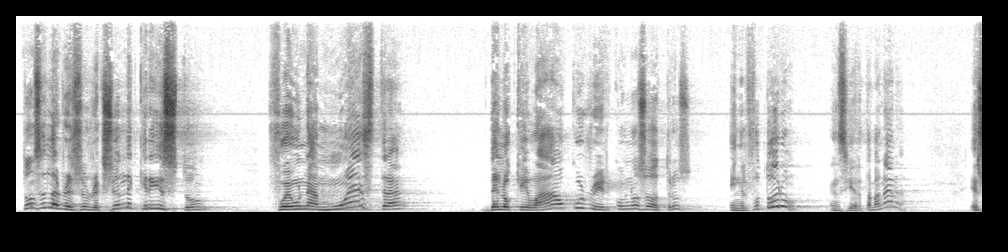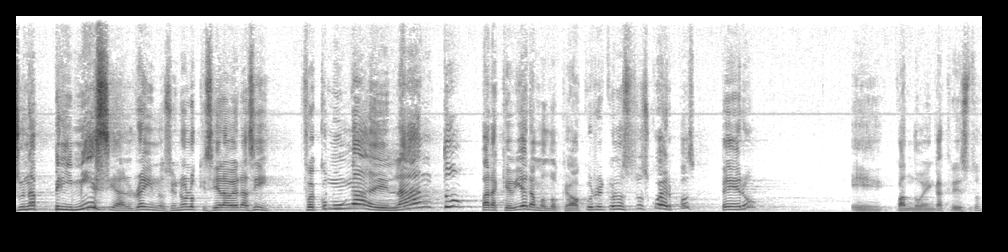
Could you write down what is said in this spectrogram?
Entonces la resurrección de Cristo fue una muestra de lo que va a ocurrir con nosotros en el futuro, en cierta manera. Es una primicia al reino, si uno lo quisiera ver así. Fue como un adelanto para que viéramos lo que va a ocurrir con nuestros cuerpos, pero eh, cuando venga Cristo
